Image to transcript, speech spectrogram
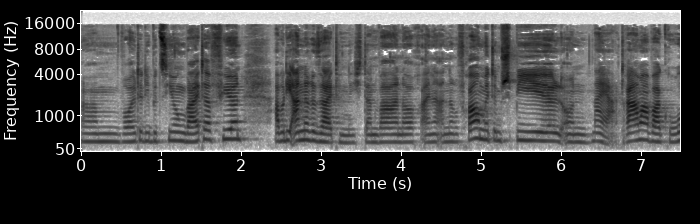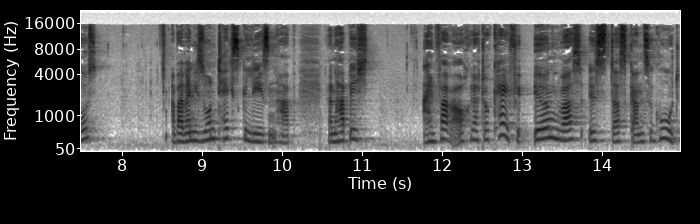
ähm, wollte die Beziehung weiterführen, aber die andere Seite nicht. Dann war noch eine andere Frau mit im Spiel und naja, Drama war groß. Aber wenn ich so einen Text gelesen habe, dann habe ich einfach auch gedacht, okay, für irgendwas ist das Ganze gut.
